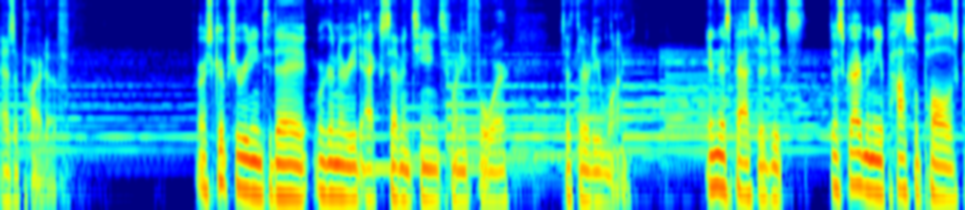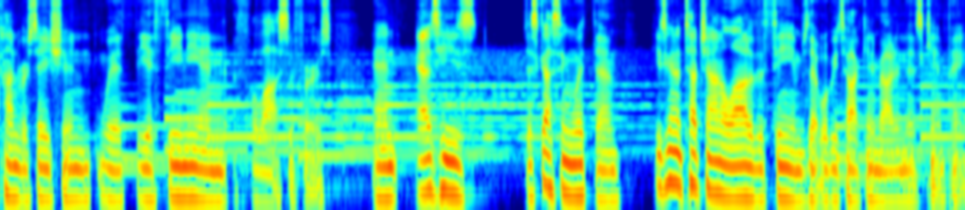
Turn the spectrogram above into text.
as a part of. For our scripture reading today, we're going to read Acts 17 24 to 31. In this passage, it's describing the Apostle Paul's conversation with the Athenian philosophers. And as he's discussing with them, he's going to touch on a lot of the themes that we'll be talking about in this campaign.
